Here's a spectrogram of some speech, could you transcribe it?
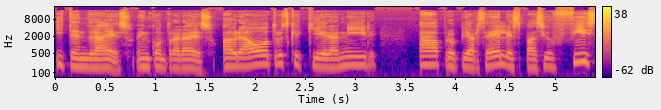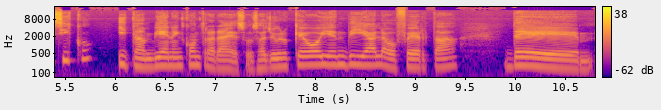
y tendrá eso, encontrará eso. Habrá otros que quieran ir a apropiarse del espacio físico y también encontrará eso. O sea, yo creo que hoy en día la oferta de,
